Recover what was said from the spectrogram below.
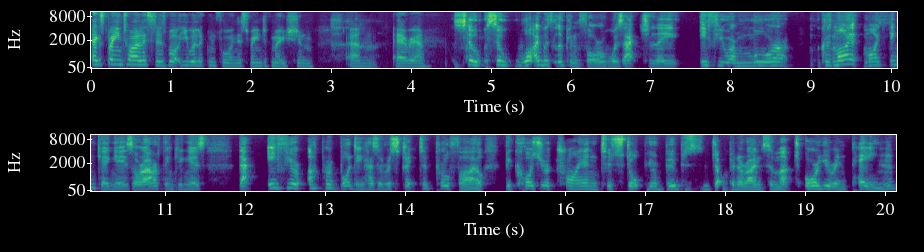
explain to our listeners what you were looking for in this range of motion um area? so so what i was looking for was actually if you are more because my my thinking is or our thinking is that if your upper body has a restricted profile because you're trying to stop your boobs jumping around so much or you're in pain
